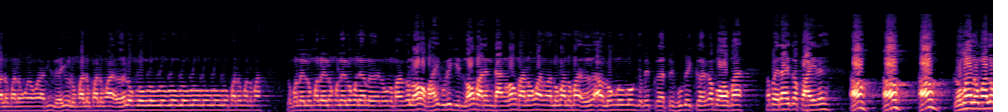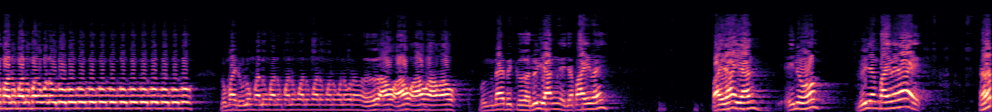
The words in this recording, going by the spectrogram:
มาลงมาลงมาลงมาที่เหลืออยู่ลงมาลงมาลงมาเออลงลงลงลงลงลงลงลงลงลงมาลงมาลงมาลงมาเลยลงมาเลยลงมาเลยลงมาเลยลงมาก็ร้องออกมาให้กูได้ยินร้องมาดังๆร้องมาร้องมาลงมาลงมาเออเอาลงลงลงจะไปเกิดไปพูดไปเกิดก็บอกมาถ้าไปได้ก็ไปนะเอาเอาเอาลงมาลงมาลงมาลงมาลงมาลงมาลงลงลงลงลงลงลงลงลงลงลงลงลงลงมาหนูลงมาลงมาลงมาลงมาลงมาลงมาลงมาลงมาเออเอาเอาเอาเอาเอามึงได้ไปเกิดหรือยังเนี่ยจะไปไหมไปได้ยังไอ้หนูหรือยังไปไม่ได้ฮะ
